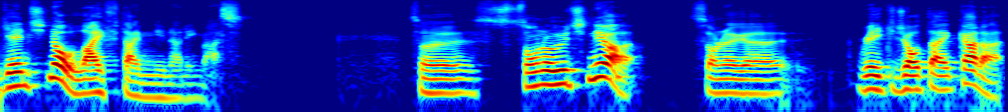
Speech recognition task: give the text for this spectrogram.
原子のライフタイムになります。そのうちには、それが冷気状態から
